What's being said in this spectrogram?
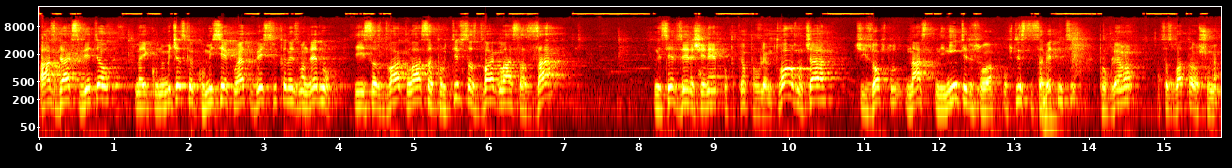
Аз бях свидетел на економическа комисия, която беше свикана извънредно и с два гласа против, с два гласа за, не се взе решение по такъв проблем. Това означава, че изобщо нас не ни интересува, общинските съветници, проблема с водата в Шумен.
